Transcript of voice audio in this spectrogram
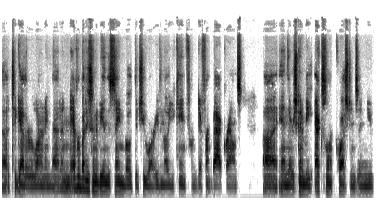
uh, together learning that. And everybody's going to be in the same boat that you are, even though you came from different backgrounds. Uh, and there's going to be excellent questions, and you,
